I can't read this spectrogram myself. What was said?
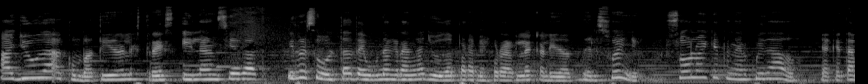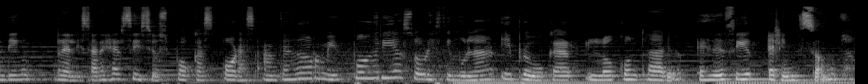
ayuda a combatir el estrés y la ansiedad y resulta de una gran ayuda para mejorar la calidad del sueño. Solo hay que tener cuidado, ya que también realizar ejercicios pocas horas antes de dormir podría sobreestimular y provocar lo contrario, es decir, el insomnio.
